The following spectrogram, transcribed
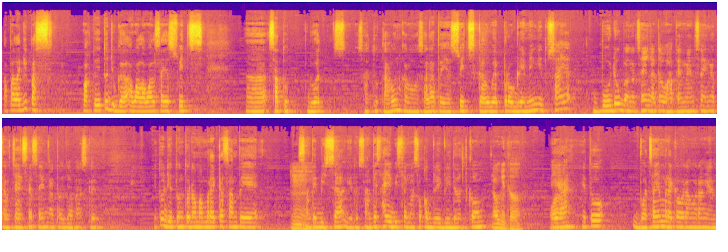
apalagi pas waktu itu juga awal-awal saya switch uh, satu dua satu tahun kalau nggak salah apa ya switch ke web programming itu saya bodoh banget. Saya nggak tahu HTML saya nggak tahu CSS saya nggak tahu JavaScript. Itu dituntun sama mereka sampai sampai bisa gitu. Sampai saya bisa masuk ke blibli.com Oh gitu. ya itu buat saya mereka orang-orang yang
